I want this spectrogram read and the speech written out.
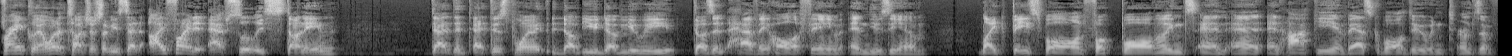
frankly, I want to touch on something you said. I find it absolutely stunning that the, at this point the WWE doesn't have a Hall of Fame and museum like baseball and football and and and, and hockey and basketball do in terms of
